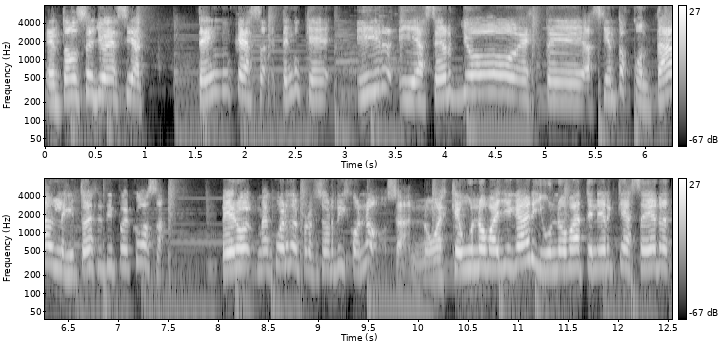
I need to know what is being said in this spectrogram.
Entonces yo decía, tengo que, tengo que ir y hacer yo este, asientos contables y todo este tipo de cosas. Pero me acuerdo el profesor dijo, no, o sea, no es que uno va a llegar y uno va a tener que hacer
